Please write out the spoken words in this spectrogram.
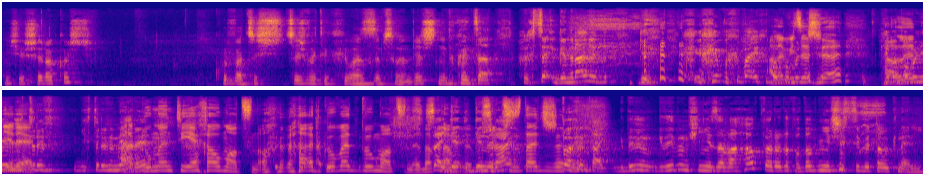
sensie szerokość. Kurwa, coś, coś Wojtek chyba zepsułem, wiesz? Nie do końca. Chcę, generalnie. chyba, chyba, ale widzę, że. Chyba ale nie, niektóre, niektóre wymiary. Argument jechał mocno. Argument był mocny, naprawdę. Słuchaj, generalnie, przyznać, że. Powiem tak, gdybym, gdybym się nie zawahał, prawdopodobnie wszyscy by to uknęli.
